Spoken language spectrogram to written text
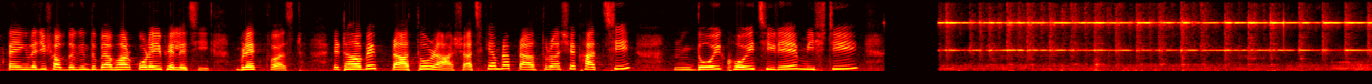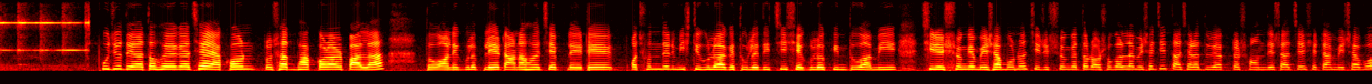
একটা ইংরেজি শব্দ কিন্তু ব্যবহার করেই ফেলেছি। ব্রেকফাস্ট এটা হবে প্রাতরাশ। আজকে আমরা প্রাতরাশে খাচ্ছি দই, খই, চিড়ে, মিষ্টি। পুজো দেওয়া তো হয়ে গেছে। এখন প্রসাদ ভাগ করার পালা। তো অনেকগুলো প্লেট আনা হয়েছে। প্লেটে পছন্দের মিষ্টিগুলো আগে তুলে দিচ্ছি। সেগুলো কিন্তু আমি চিড়ের সঙ্গে মেশাবো না। চিড়ের সঙ্গে তো রসগোল্লা মেশাচ্ছি। তাছাড়া দু একটা সন্দেশ আছে, সেটা মেশাবো।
